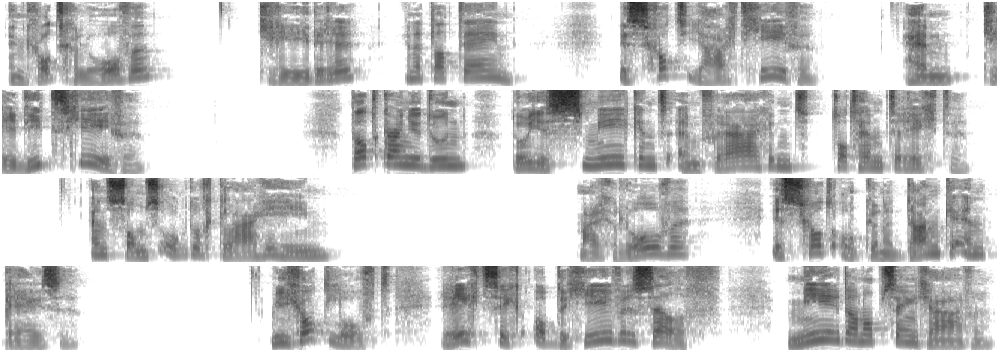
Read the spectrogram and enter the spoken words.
In God geloven, credere in het Latijn, is God jaart geven, hem krediet geven. Dat kan je doen door je smekend en vragend tot hem te richten, en soms ook door klagen heen. Maar geloven is God ook kunnen danken en prijzen. Wie God looft, richt zich op de gever zelf, meer dan op zijn gave.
